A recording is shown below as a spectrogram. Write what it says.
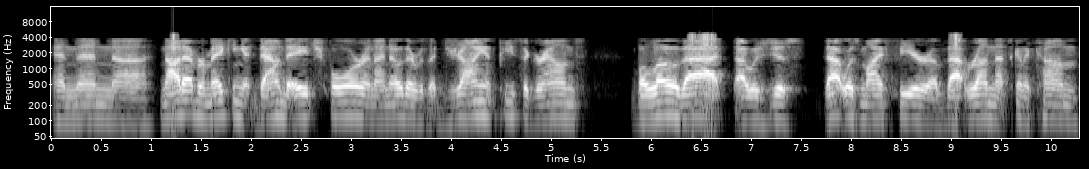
and then uh not ever making it down to H4 and I know there was a giant piece of ground below that, I was just that was my fear of that run that's going to come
